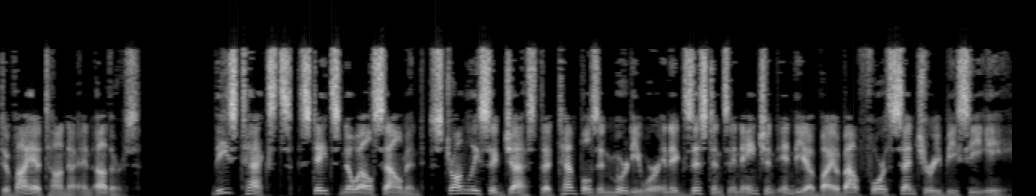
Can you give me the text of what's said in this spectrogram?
Devayatana and others. These texts, states Noel Salmond, strongly suggest that temples and murti were in existence in ancient India by about 4th century BCE.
